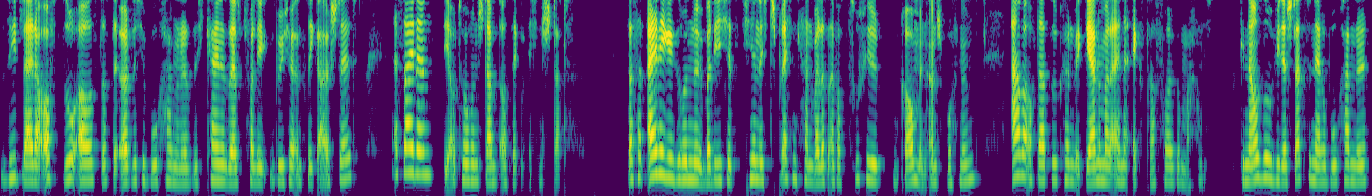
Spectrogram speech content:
sieht leider oft so aus, dass der örtliche Buchhandel sich keine selbstverlegten Bücher ins Regal stellt, es sei denn, die Autorin stammt aus der gleichen Stadt. Das hat einige Gründe, über die ich jetzt hier nicht sprechen kann, weil das einfach zu viel Raum in Anspruch nimmt. Aber auch dazu können wir gerne mal eine extra Folge machen. Genauso wie der stationäre Buchhandel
